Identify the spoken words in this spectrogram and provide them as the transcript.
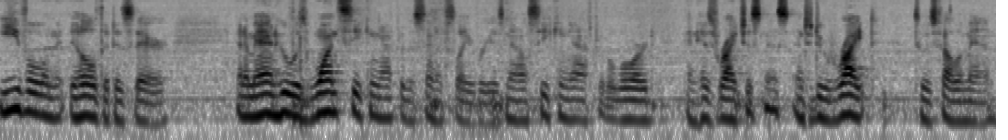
evil and the ill that is there. And a man who was once seeking after the sin of slavery is now seeking after the Lord and his righteousness and to do right to his fellow man.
